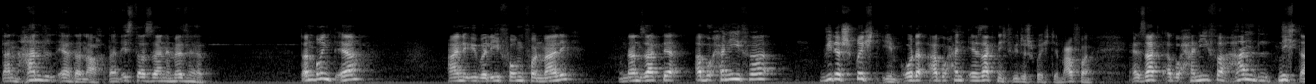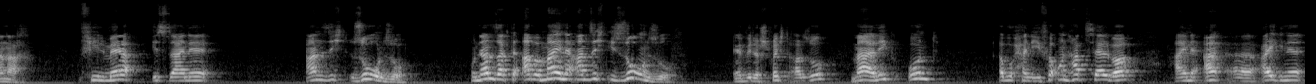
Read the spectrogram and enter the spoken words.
dann handelt er danach, dann ist das seine Madhab. Dann bringt er eine Überlieferung von Malik und dann sagt er, Abu Hanifa widerspricht ihm. Oder Abu Han er sagt nicht widerspricht ihm, Afwan. Er sagt, Abu Hanifa handelt nicht danach. Vielmehr ist seine Ansicht so und so. Und dann sagt er, aber meine Ansicht ist so und so. Er widerspricht also Malik und Abu Hanifa und hat selber eine äh, eigene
